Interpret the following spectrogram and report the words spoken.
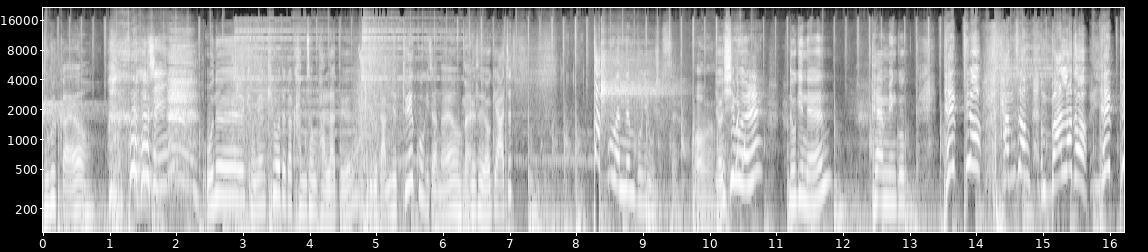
누굴까요? 오늘 경연 키워드가 감성 발라드 그리고 남녀 듀엣곡이잖아요. 네. 그래서 여기 아주 딱 맞는 분이 오셨어요. 어휴, 여심을 녹이는 대한민국 대표 감성 발라더 대표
